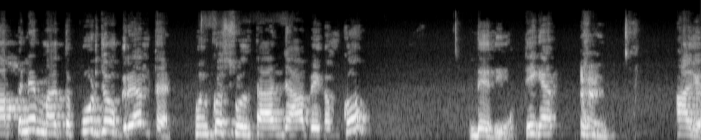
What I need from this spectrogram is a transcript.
अपने महत्वपूर्ण जो ग्रंथ है, उनको सुल्तान जहाँ बेगम को दे दिया। ठीक है? आगे।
